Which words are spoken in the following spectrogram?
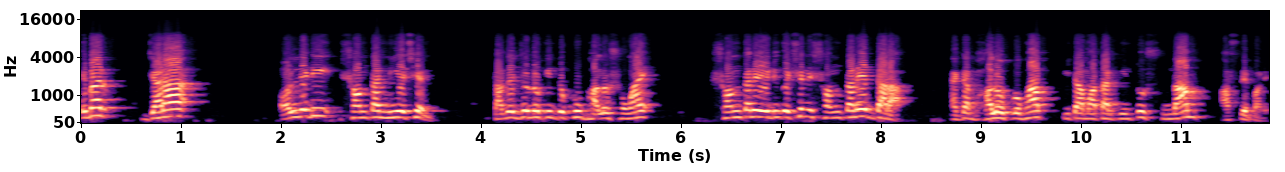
এবার যারা অলরেডি সন্তান নিয়েছেন, তাদের জন্য কিন্তু খুব ভালো সময়। সন্তানের এডুকেশনে সন্তানের দ্বারা একটা ভালো প্রভাব পিতা মাতার কিন্তু সুনাম আসতে পারে।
